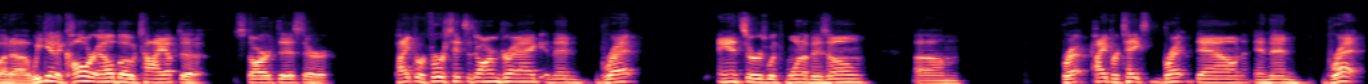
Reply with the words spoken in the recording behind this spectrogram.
But uh, we get a collar elbow tie up to start this. Or Piper first hits his arm drag, and then Bret answers with one of his own. Um, Bret Piper takes Bret down, and then Bret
